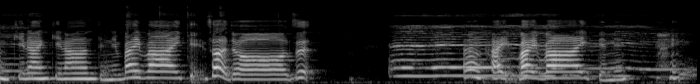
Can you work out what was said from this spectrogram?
うん、キランキランってね、バイバイって。そう、上手。うん、はい、バイバイってね。はい。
